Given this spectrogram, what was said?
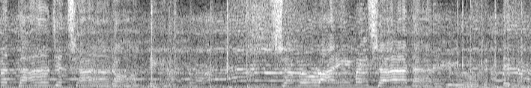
มดาที่เธอโดเดียวทำอะไรมันเธอได้อยู่คนเดียว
